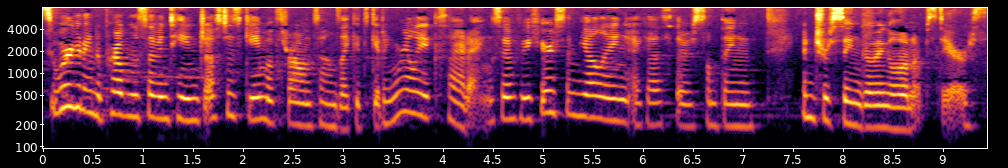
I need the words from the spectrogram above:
So we're getting to problem 17 just as Game of Thrones sounds like it's getting really exciting. So if we hear some yelling, I guess there's something interesting going on upstairs.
